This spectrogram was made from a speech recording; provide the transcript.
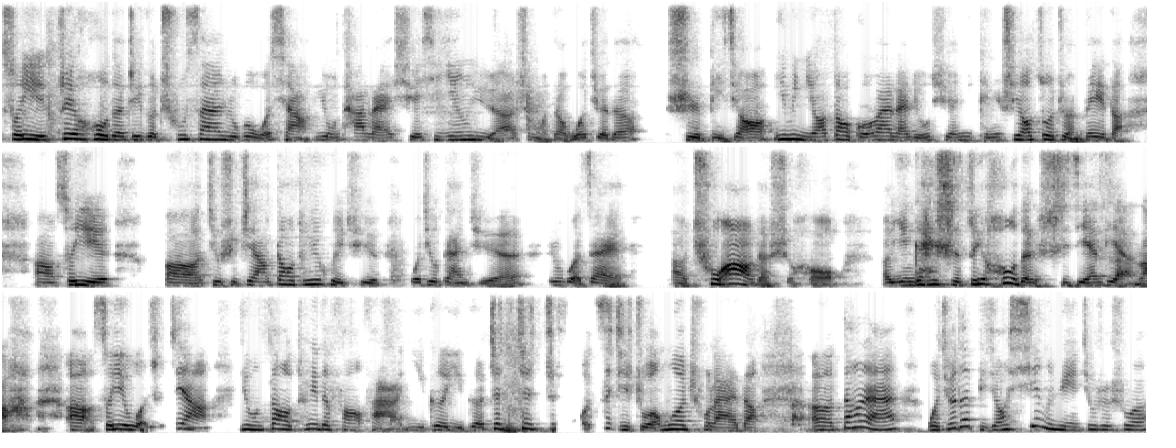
所以最后的这个初三，如果我想用它来学习英语啊什么的，我觉得是比较，因为你要到国外来留学，你肯定是要做准备的啊，所以呃就是这样倒推回去，我就感觉如果在。呃，初二的时候，呃，应该是最后的时间点了啊，所以我是这样用倒推的方法，一个一个，这这这我自己琢磨出来的。呃，当然，我觉得比较幸运，就是说，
